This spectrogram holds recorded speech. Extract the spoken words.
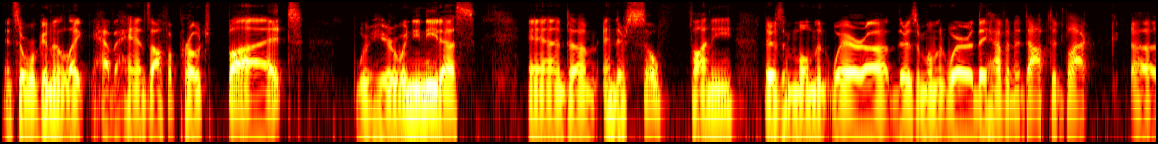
and so we're gonna like have a hands-off approach but we're here when you need us. And um and they're so funny. There's a moment where uh there's a moment where they have an adopted black uh,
